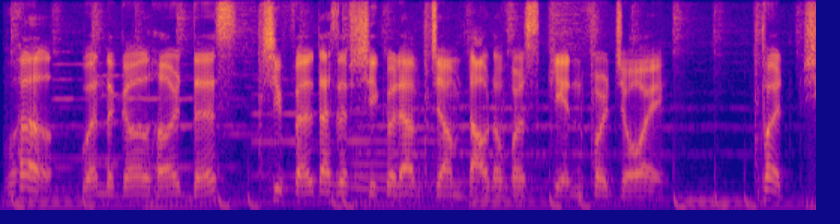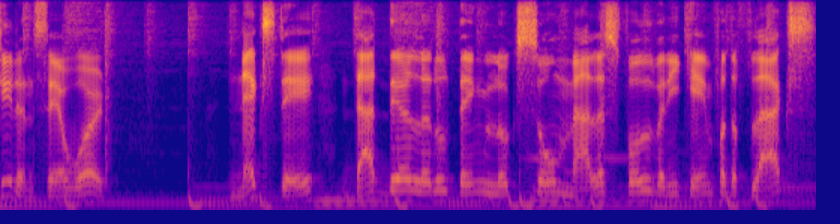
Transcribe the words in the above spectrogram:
Well, when the girl heard this, she felt as if she could have jumped out of her skin for joy. But she didn't say a word. Next day, that there little thing looked so maliceful when he came for the flax.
